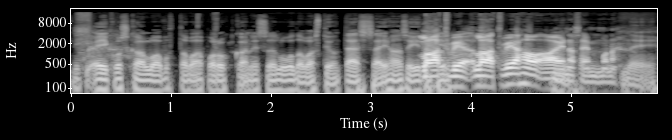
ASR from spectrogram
niin kuin ei koskaan luovuttavaa porukkaa, niin se luultavasti on tässä ihan siitä. Latvia, Latviahan on aina semmoinen. Niin.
